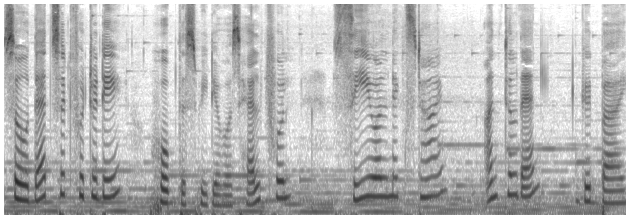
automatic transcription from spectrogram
so that's it for today. Hope this video was helpful. See you all next time. Until then goodbye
